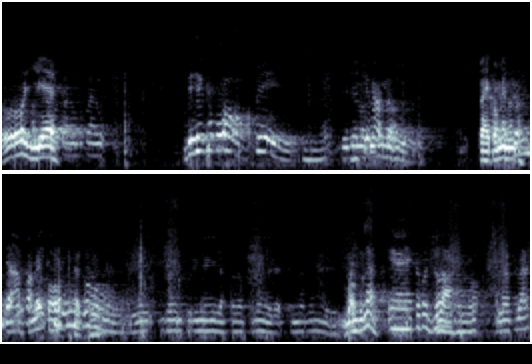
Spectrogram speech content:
oh Jangan kena. Bagus lah. Eh. Lah, lah.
